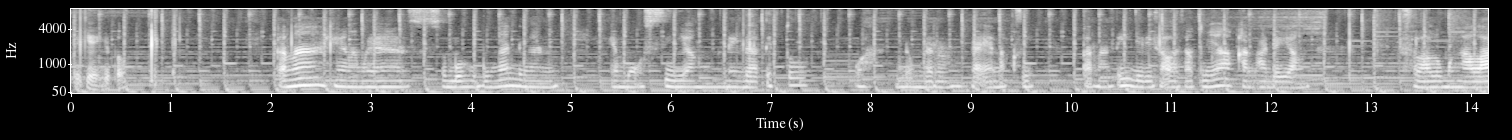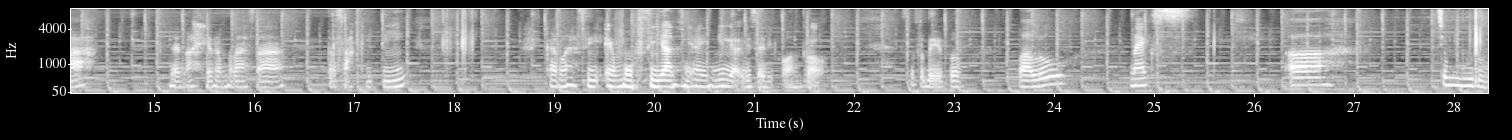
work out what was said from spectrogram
Kayak gitu. Karena yang namanya sebuah hubungan dengan emosi yang negatif tuh wah bener-bener gak enak sih. Ntar nanti jadi salah satunya akan ada yang selalu mengalah dan akhirnya merasa tersakiti karena si emosiannya ini nggak bisa dikontrol. Seperti itu. Lalu next uh, cemburu.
